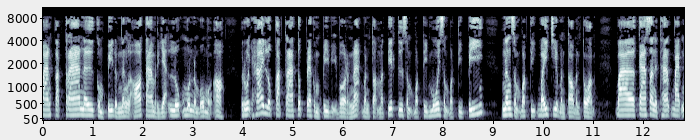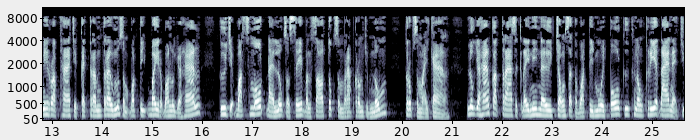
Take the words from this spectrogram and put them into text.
បានកត់ត្រានៅគម្ពីរដំណឹងល្អតាមរយៈលោកមុនដំបូងបង្អស់រួចហើយលោកកត់ត្រាទុកព្រះគម្ពីរវិវរណៈបន្តមកទៀតគឺសម្បត្តិទី1សម្បត្តិទី2និងសម្បត្តិទី3ជាបន្តបន្ទាប់ បើការសន្និដ្ឋានបែបនេះរាប់ថាជាកិច្ចត្រឹមត្រូវនោះសម្បត្តិទី3របស់លោកយ៉ូហានគឺជាបទស្មូតដែលលោកសរសេរបន្សល់ទុកសម្រាប់ក្រុមជំនុំគ្រប់សម័យកាលលោកយ៉ូហានកត់ត្រាសេចក្តីនេះនៅចុងសតវត្សទី1ពោលគឺក្នុងគ្រាដែលអ្នកជឿ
